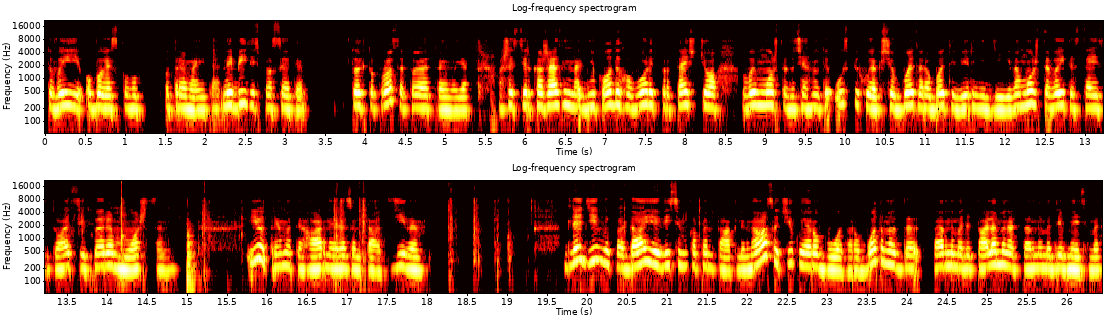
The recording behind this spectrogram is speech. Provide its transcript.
то ви її обов'язково отримаєте. Не бійтесь просити. Той, хто просить, той отримує. А шестірка жезлів колоди говорить про те, що ви можете досягнути успіху, якщо будете робити вірні дії. Ви можете вийти з цієї ситуації переможцем і отримати гарний результат. Діви. Для дів випадає вісімка пентаклів. На вас очікує робота. Робота над певними деталями, над певними дрібницями.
